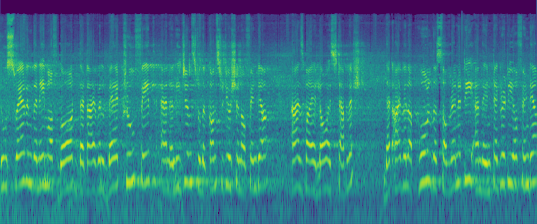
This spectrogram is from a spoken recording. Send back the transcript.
do swear in the name of God that I will bear true faith and allegiance to the Constitution of India as by law established, that I will uphold the sovereignty and the integrity of India,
